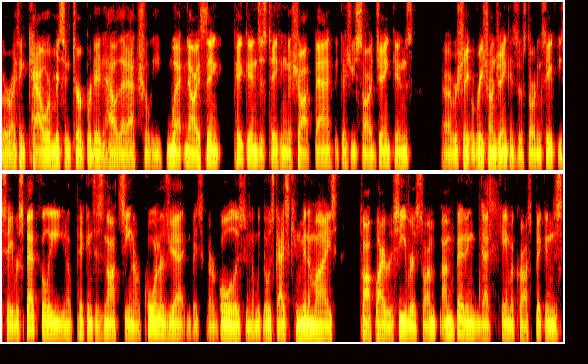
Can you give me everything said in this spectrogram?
or I think Cowher misinterpreted how that actually went. Now, I think Pickens is taking a shot back because you saw Jenkins, uh, Rayshawn Jenkins, their starting safety, say respectfully, you know, Pickens has not seen our corners yet. And basically, our goal is, you know, those guys can minimize top wide receivers. So I'm I'm betting that came across Pickens'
